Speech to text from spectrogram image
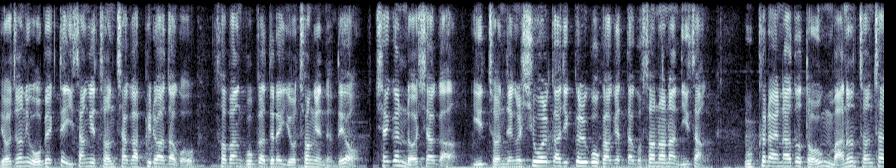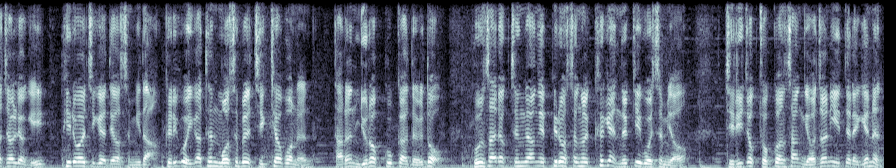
여전히 500대 이상의 전차가 필요하다고 서방 국가들에 요청했는데요. 최근 러시아가 이 전쟁을 10월까지 끌고 가겠다고 선언한 이상 우크라이나도 더욱 많은 전차 전력이 필요해지게 되었습니다. 그리고 이 같은 모습을 지켜보는 다른 유럽 국가들도 군사력 증강의 필요성을 크게 느끼고 있으며 지리적 조건상 여전히 이들에게는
